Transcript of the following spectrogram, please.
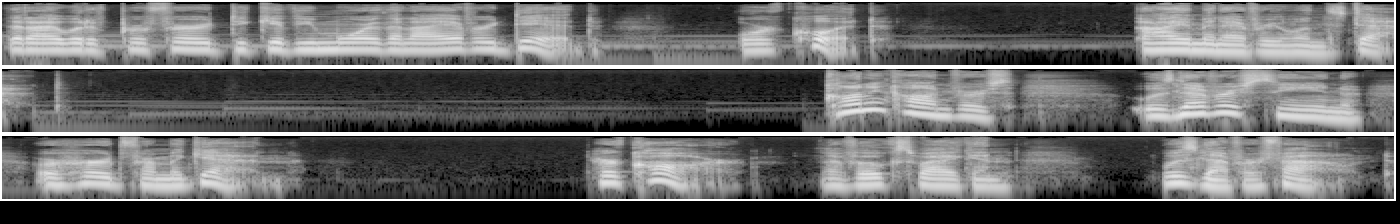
that I would have preferred to give you more than I ever did or could. I am in everyone's debt. Connie Converse was never seen or heard from again. Her car, a Volkswagen, was never found.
